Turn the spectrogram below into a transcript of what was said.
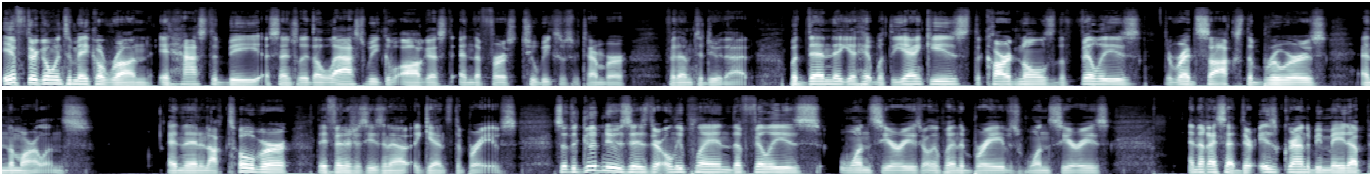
if they're going to make a run, it has to be essentially the last week of August and the first two weeks of September for them to do that. But then they get hit with the Yankees, the Cardinals, the Phillies, the Red Sox, the Brewers, and the Marlins. And then in October, they finish the season out against the Braves. So the good news is they're only playing the Phillies one series, they're only playing the Braves one series. And like I said, there is ground to be made up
